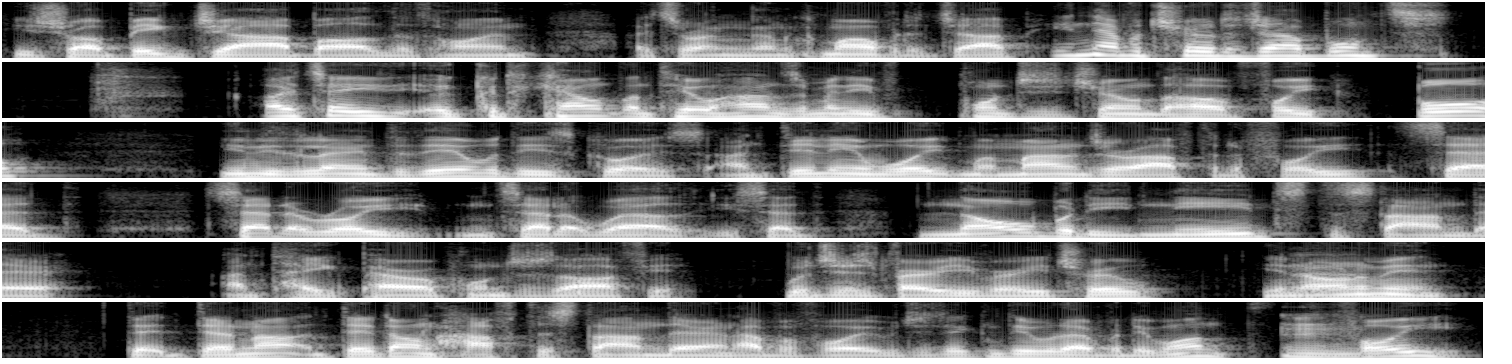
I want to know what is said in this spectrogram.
He used to throw a big jab all the time. I said, I'm going to come over the jab. He never threw the jab once. I'd say I could count on two hands how many punches he threw in the whole fight. But you need to learn to deal with these guys. And Dillian White, my manager after the fight, said said it right and said it well. He said nobody needs to stand there and take power punches off you, which is very very true. You know what I mean? They, they're not. They don't have to stand there and have a fight, which they can do whatever they want. Mm-hmm. Fight.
